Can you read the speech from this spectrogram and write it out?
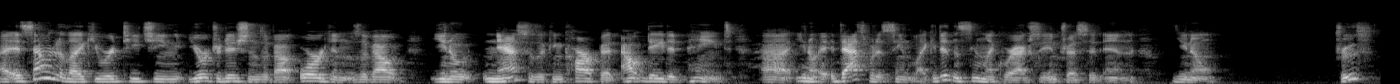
Uh, it sounded like you were teaching your traditions about organs, about you know nasty looking carpet, outdated paint. Uh, you know it, that's what it seemed like. It didn't seem like we're actually interested in you know truth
